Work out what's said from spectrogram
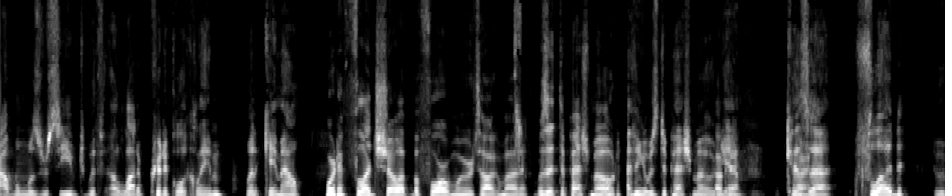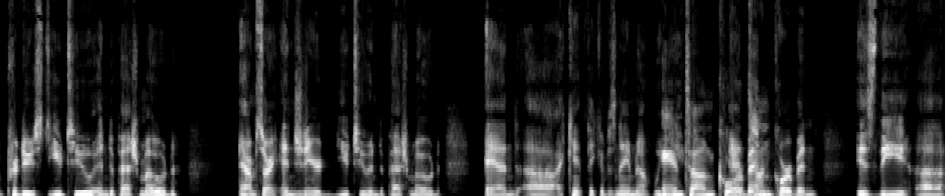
Album was received with a lot of critical acclaim when it came out. Where did Flood show up before when we were talking about it? Was it Depeche Mode? I think it was Depeche Mode, Okay. yeah. Because uh, Flood produced U2 and Depeche Mode. I'm sorry, engineered U2 and Depeche Mode. And uh, I can't think of his name now. We, Anton Corbijn? Anton Corbijn is the uh,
